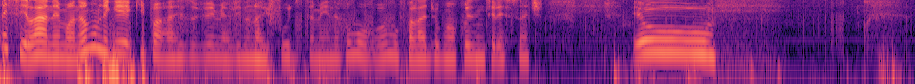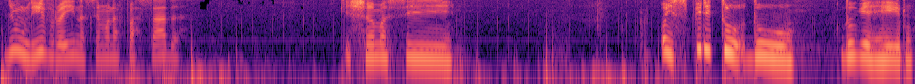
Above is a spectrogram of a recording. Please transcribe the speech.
Mas sei lá, né, mano? Eu não liguei aqui pra resolver minha vida no iFood também, né? Vamos, vamos falar de alguma coisa interessante. Eu li um livro aí na semana passada que chama-se O Espírito do, do Guerreiro.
